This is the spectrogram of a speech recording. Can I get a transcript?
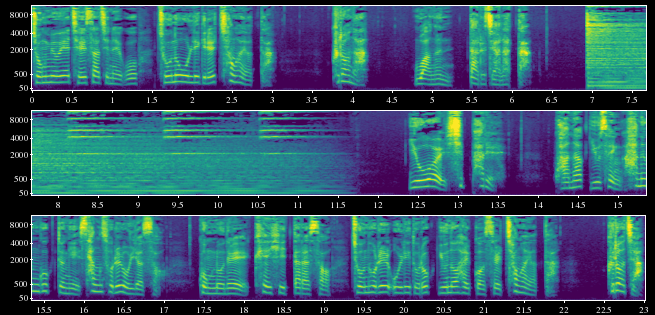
종묘에 제사 지내고 존호 올리기를 청하였다. 그러나 왕은 따르지 않았다. (6월 18일) 관악 유생 한흥국 등이 상소를 올려서 공론을 쾌히 따라서 존호를 올리도록 윤호할 것을 청하였다. 그러자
